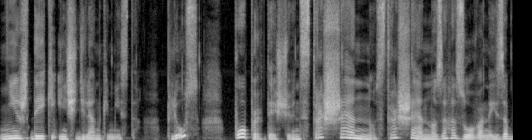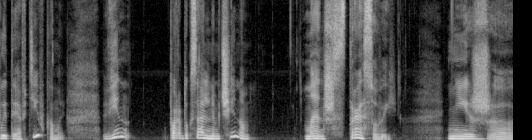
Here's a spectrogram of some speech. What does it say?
ніж деякі інші ділянки міста. Плюс, попри те, що він страшенно, страшенно загазований і забитий автівками, він парадоксальним чином менш стресовий ніж е,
